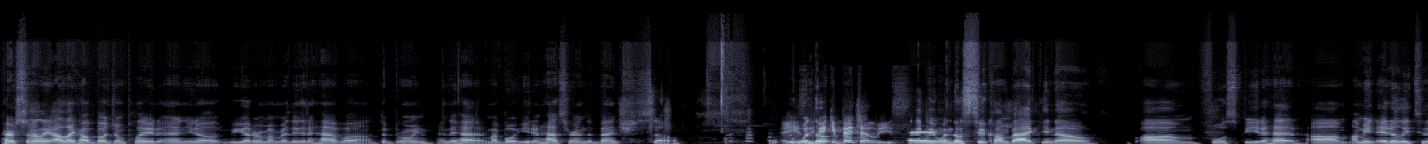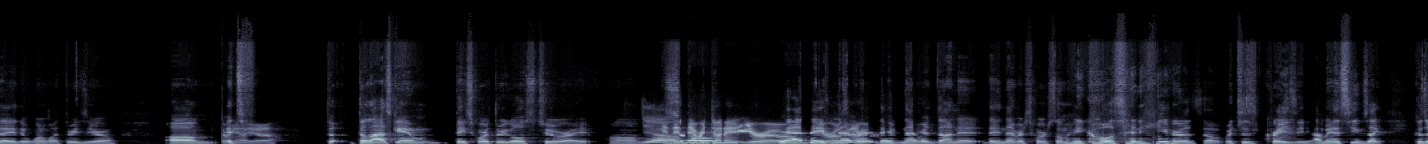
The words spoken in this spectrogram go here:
Personally, I like how Belgium played, and you know, we got to remember they didn't have uh De Bruyne, and they had my boy Eden Hazard in the bench. So hey, he's when tho- making bench at least. hey, when those two come back, you know, um, full speed ahead. Um, I mean, Italy today they won what 3-0. Um, Three it's yeah, the, the last game they scored three goals too, right? Um, Yeah. and they've so- never done it in Euro. Yeah, they've Euros never ever. they've never done it. They never scored so many goals in a Euro, so which is crazy. I mean, it seems like because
